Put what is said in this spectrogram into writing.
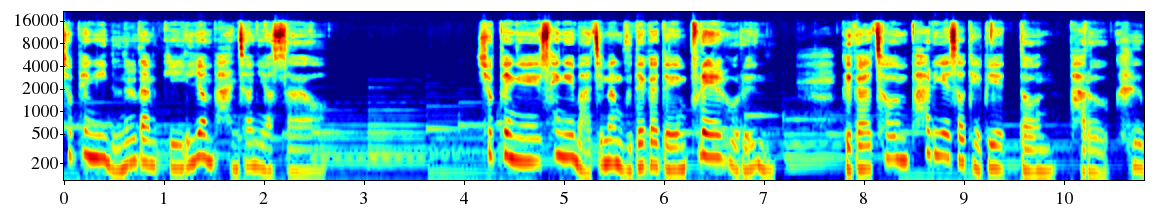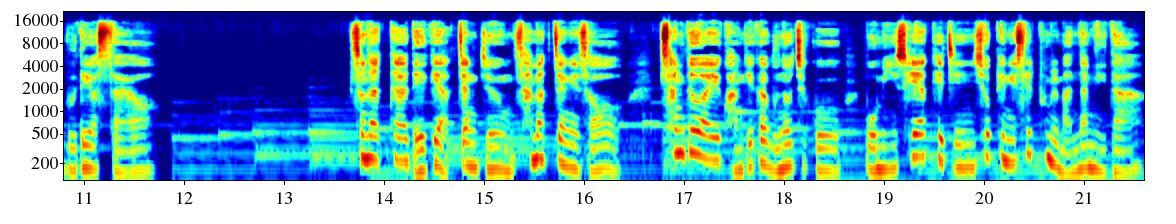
쇼팽이 눈을 감기 1년 반 전이었어요. 쇼팽의 생애 마지막 무대가 된 프레일홀은 그가 처음 파리에서 데뷔했던 바로 그 무대였어요. 소나타 4개 악장 중 3악장에서 상드와의 관계가 무너지고 몸이 쇠약해진 쇼팽의 슬픔을 만납니다.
